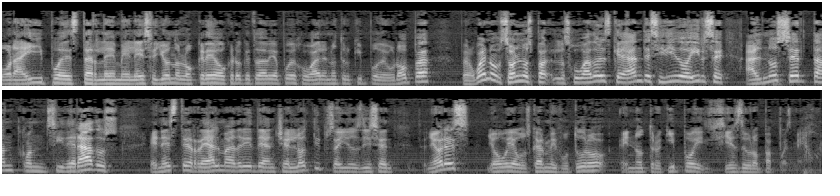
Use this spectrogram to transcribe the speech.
Por ahí puede estar la MLS, yo no lo creo, creo que todavía puede jugar en otro equipo de Europa. Pero bueno, son los, los jugadores que han decidido irse al no ser tan considerados en este Real Madrid de Ancelotti, pues ellos dicen, señores, yo voy a buscar mi futuro en otro equipo y si es de Europa, pues mejor.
